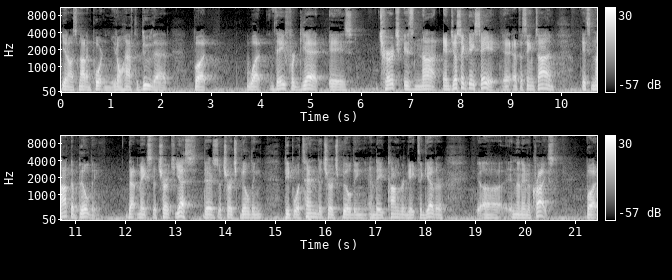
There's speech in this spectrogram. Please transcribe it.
you know, it's not important. You don't have to do that. But what they forget is church is not, and just like they say it at the same time, it's not the building that makes the church. Yes, there's a church building. People attend the church building and they congregate together uh, in the name of Christ. But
